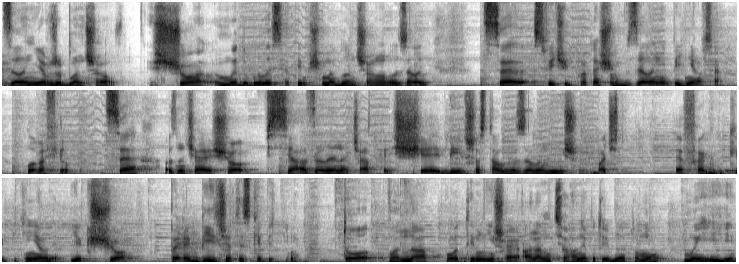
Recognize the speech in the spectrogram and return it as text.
Зелень я вже бланширував. Що ми добилися тим, що ми бланширували зелень? Це свідчить про те, що в зелені піднявся хлорофіл. Це означає, що вся зелена частка ще більше стала зеленішою. Бачите? Ефект кипітіння води. Якщо перебільшити з кипітіння, то вона потемнішає. А нам цього не потрібно, тому ми її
